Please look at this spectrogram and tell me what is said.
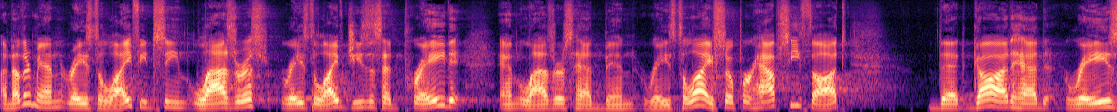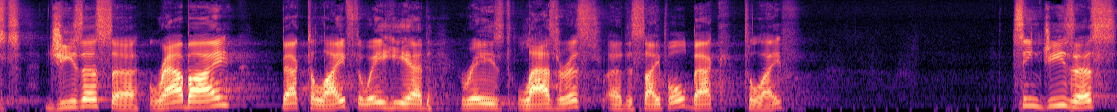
another man raised to life. He'd seen Lazarus raised to life. Jesus had prayed, and Lazarus had been raised to life. So perhaps he thought that God had raised Jesus, a rabbi, back to life the way he had raised Lazarus, a disciple, back to life. Seeing Jesus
